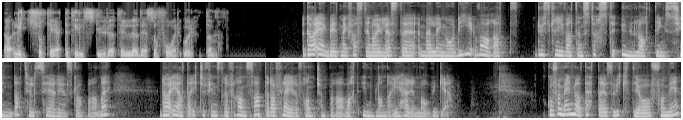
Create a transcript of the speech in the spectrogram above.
ja, litt sjokkerte tilskuere til det som foregår rundt dem. Det jeg beit meg fast i når jeg leste meldinga di, var at du skriver at den største unnlatingssynda til serieskaperne, det er at det ikke finnes referanser til det flere frontkjempere vært innblanda i her i Norge. Hvorfor mener du at dette er så viktig å få med?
